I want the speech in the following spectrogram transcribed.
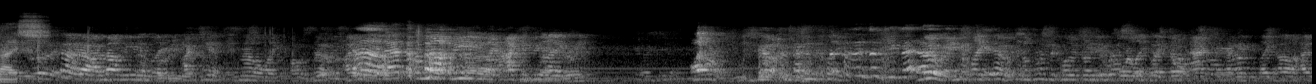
Nice. I'm not meaning like I can't smell like oh no. I, that's, I'm not meaning like I could be like Arnold. No, like, no, like no. Sometimes the clothes don't even or like like don't act like I like uh, I.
